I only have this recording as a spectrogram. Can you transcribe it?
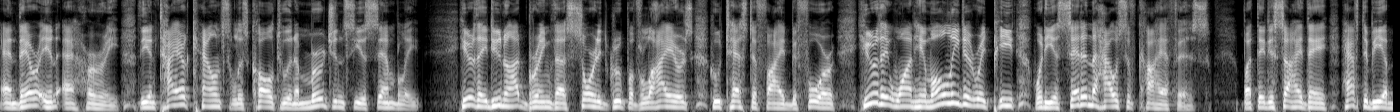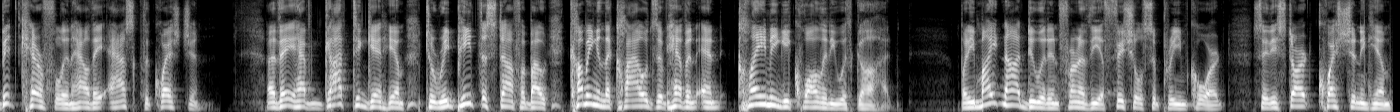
and they're in a hurry. The entire council is called to an emergency assembly. Here they do not bring the sordid group of liars who testified before. Here they want him only to repeat what he has said in the house of Caiaphas. But they decide they have to be a bit careful in how they ask the question. Uh, they have got to get him to repeat the stuff about coming in the clouds of heaven and claiming equality with God. But he might not do it in front of the official Supreme Court, so they start questioning him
